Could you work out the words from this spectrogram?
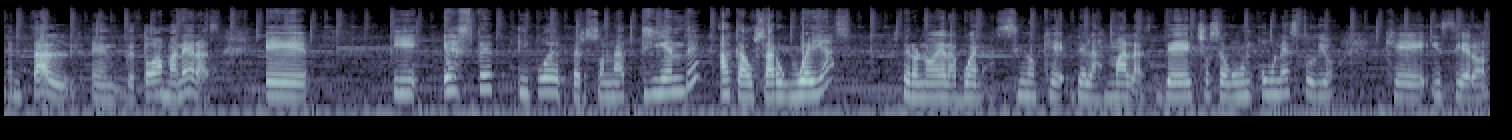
mental, de todas maneras. Y este tipo de persona tiende a causar huellas, pero no de las buenas, sino que de las malas. De hecho, según un estudio que hicieron,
